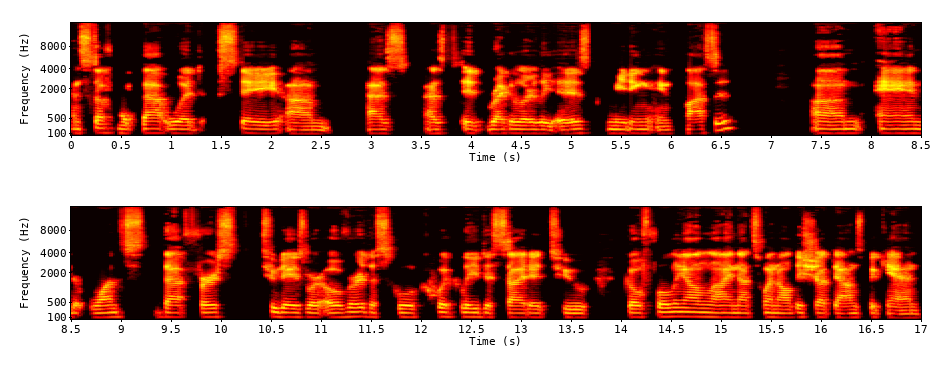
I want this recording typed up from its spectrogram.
and stuff like that would stay um, as as it regularly is, meeting in classes. Um, and once that first two days were over, the school quickly decided to go fully online. That's when all the shutdowns began.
